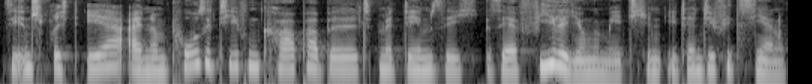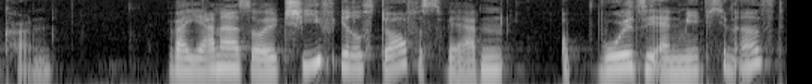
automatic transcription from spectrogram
Sie entspricht eher einem positiven Körperbild, mit dem sich sehr viele junge Mädchen identifizieren können. Vajana soll Chief ihres Dorfes werden obwohl sie ein Mädchen ist.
